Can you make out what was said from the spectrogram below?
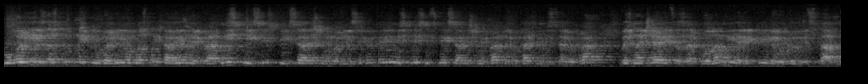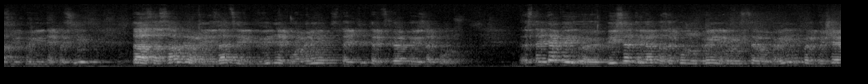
у голів, заступників голів обласних районних рад, міських, сільських, селищних голів, секретарів міських, сільських, селищних рад, депутатів місцевих рад визначаються законами, які регулюють статус відповідних осіб та засади організації відповідних органів статті 35 закону. Стаття 59 закону України про місцеве України передбачає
